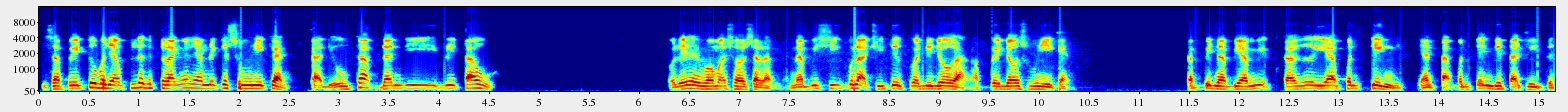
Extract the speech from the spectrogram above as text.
Di samping itu banyak pula keterangan yang mereka sembunyikan. Tak diungkap dan diberitahu oleh Nabi Muhammad SAW. Nabi si pula cerita kepada dia orang apa yang dia sembunyikan. Tapi Nabi ambil perkara yang penting. Yang tak penting dia tak cerita.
